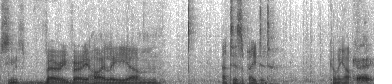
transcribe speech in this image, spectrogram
Seems very very highly um, anticipated coming up. Okay.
